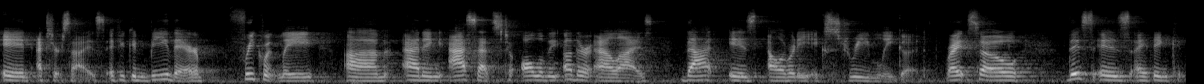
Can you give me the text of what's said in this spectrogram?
in exercise, if you can be there frequently, um, adding assets to all of the other allies, that is already extremely good, right? So this is, I think,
